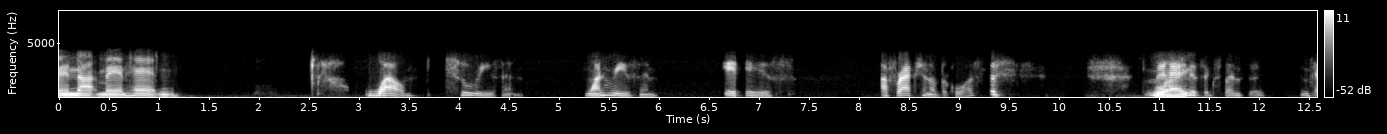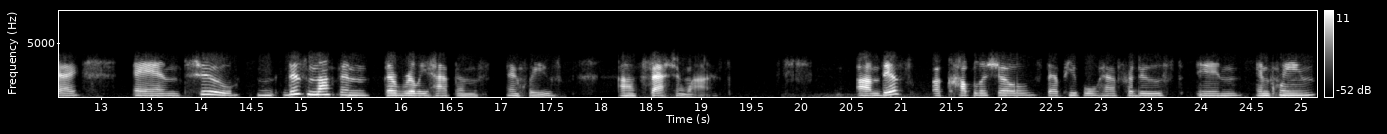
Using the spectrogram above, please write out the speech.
and not Manhattan? Well, two reasons. One reason, it is a fraction of the cost. Manhattan Right. is expensive, okay? And two, there's nothing that really happens in Queens, uh, fashion wise. Um, there's a couple of shows that people have produced in in Queens,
